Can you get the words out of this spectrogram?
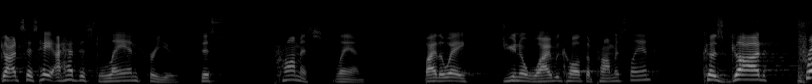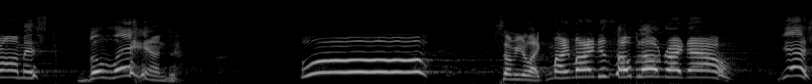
God says, Hey, I have this land for you, this promised land. By the way, do you know why we call it the promised land? Because God promised the land. Ooh. Some of you are like, My mind is so blown right now. Yes,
